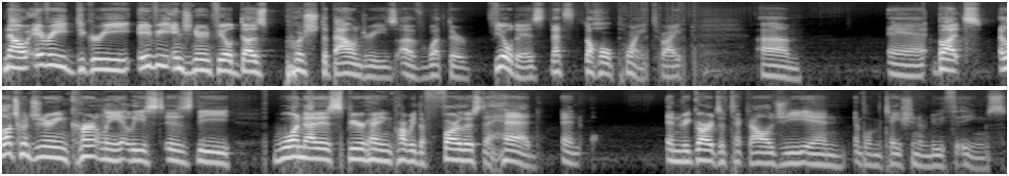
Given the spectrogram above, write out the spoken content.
Now, every degree, every engineering field does push the boundaries of what their field is. That's the whole point, right? Um, and but electrical engineering currently, at least, is the one that is spearheading probably the farthest ahead and in regards of technology and implementation of new things.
